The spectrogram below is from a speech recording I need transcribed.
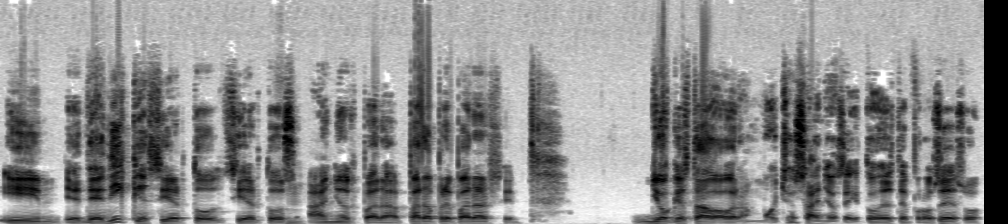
y eh, dedique ciertos ciertos mm. años para, para prepararse. Yo que he estado ahora muchos años en todo este proceso,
